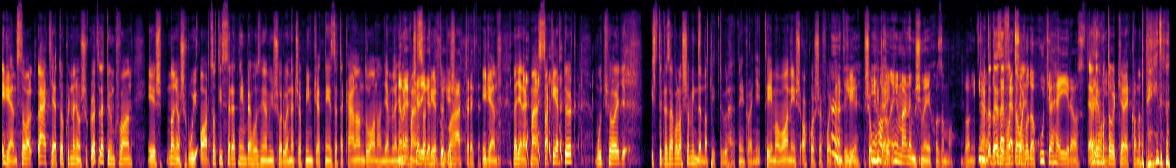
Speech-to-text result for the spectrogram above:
Igen, szóval látjátok, hogy nagyon sok ötletünk van, és nagyon sok új arcot is szeretnénk behozni a műsorban, ne csak minket nézzetek állandóan, hanem legyenek ja, más szakértők is. A háttereket. Igen, legyenek más szakértők, úgyhogy itt igazából lassan minden nap itt ülhetnénk, annyi téma van, és akkor se fogynánk hát, ki sok én, ideig. haza, én már nem is megyek haza ma, Dani. Én hát, oda ezért mondtam, hogy... oda a kutya helyére. Azt ezért mondtam, hogy kell egy kanapét.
